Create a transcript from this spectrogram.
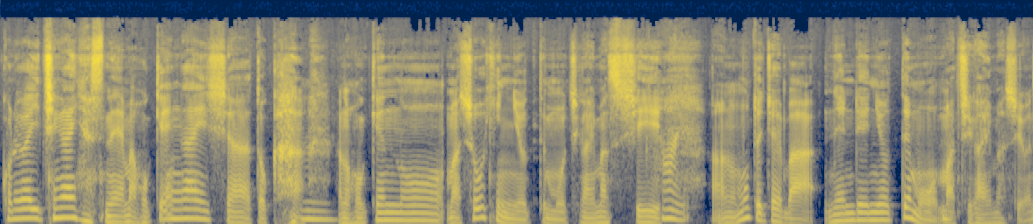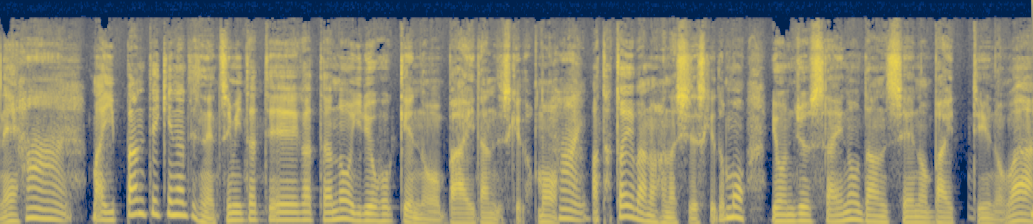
これは一概にですね、まあ、保険会社とか、うん。あの、保険の、まあ、商品によっても違いますし、はい。あの、もっと言っちゃえば、年齢によっても、まあ、違いますよね。はい。まあ、一般的なですね、積み立て型の医療保険の場合なんですけども、はい。まあ、例えばの話ですけども、40歳の男性の場合っていうのは、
